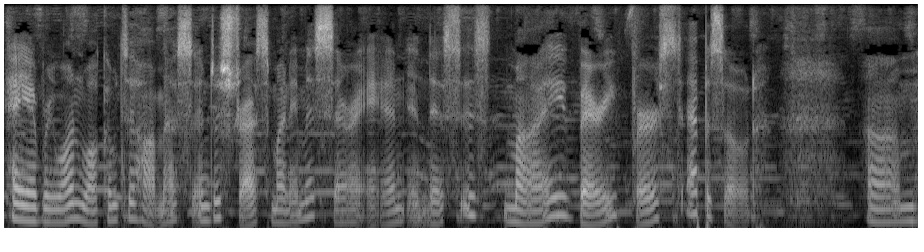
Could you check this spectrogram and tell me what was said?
Hey everyone, welcome to Hot Mess and Distress. My name is Sarah Ann, and this is my very first episode. Um,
